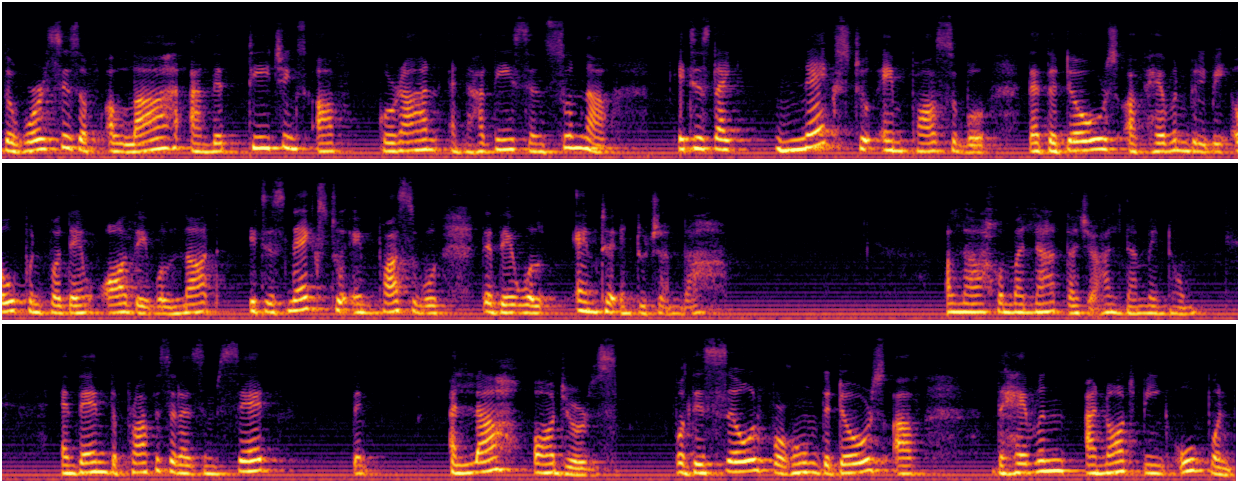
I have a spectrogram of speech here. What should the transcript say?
the verses of Allah and the teachings of Quran and Hadith and Sunnah, it is like next to impossible that the doors of heaven will be open for them or they will not. It is next to impossible that they will enter into Jannah. Allahumma la taj'alna minhum. And then the Prophet said, then Allah orders for this soul for whom the doors of the heaven are not being opened,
